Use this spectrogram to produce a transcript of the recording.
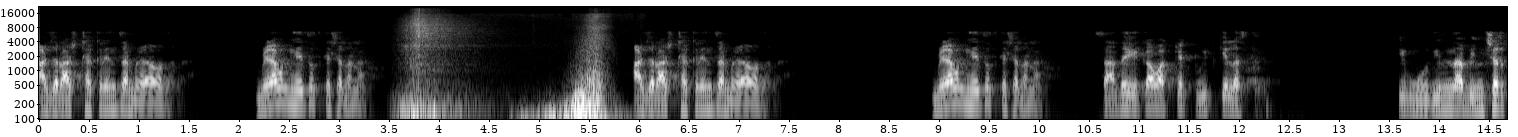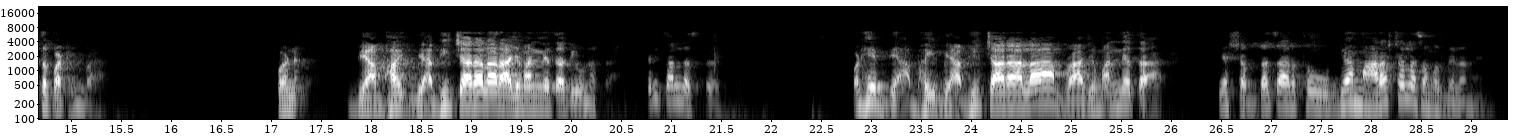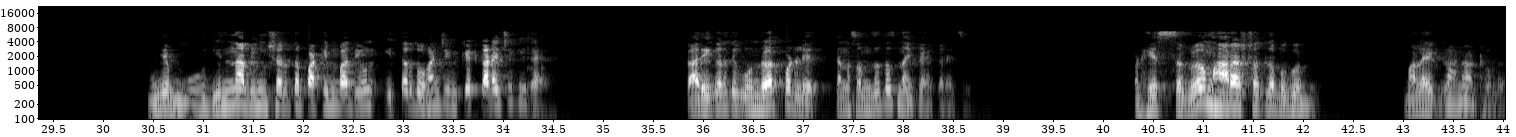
आज राज ठाकरेंचा मेळावा झाला. मेळावा घ्यायचाच कशाला ना? आज राज ठाकरेंचा मेळावा झाला. मेळावा घ्यायचाच कशाला ना? साधं एका वाक्यात ट्विट केलं असतं की मोदींना बिनशर्त पाठिंबा. पण व्याभा व्याभिचाराला राजमान्यता देऊ नका. तरी चाललं असतं. पण हे व्याभै व्याभिचाराला राजमान्यता या शब्दाचा अर्थ उभ्या महाराष्ट्राला समजलेला नाही. म्हणजे मोदींना बिनशर्त पाठिंबा देऊन इतर दोघांची विकेट काढायची की काय? कार्यकर्ते गोंधळात पडलेत त्यांना समजतच नाही काय करायचं पण हे सगळं महाराष्ट्रातलं बघून मला एक गाणं आठवलं.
